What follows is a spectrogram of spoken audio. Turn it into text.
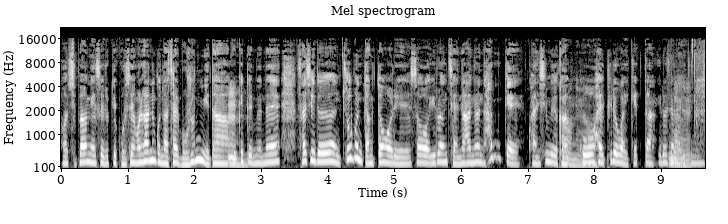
어, 지방에서 이렇게 고생을 하는구나 잘 모릅니다. 음. 그렇기 때문에 사실은 좁은 땅덩어리에서 이런 재난은 함께 관심을 갖고 그러네요. 할 필요가 있겠다 이런 생각이 네. 듭니다.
